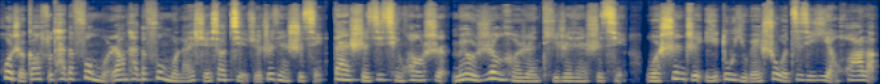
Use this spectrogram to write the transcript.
或者告诉他的父母，让他的父母来学校解决这件事情。但实际情况是，没有任何人提这件事情。我甚至一度以为是我自己眼花了，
